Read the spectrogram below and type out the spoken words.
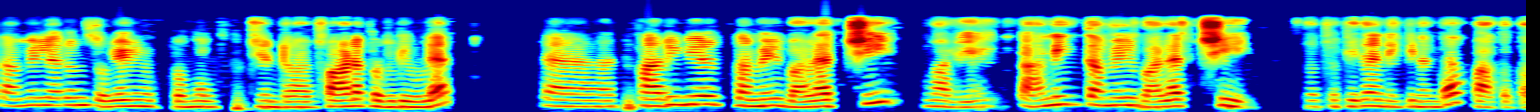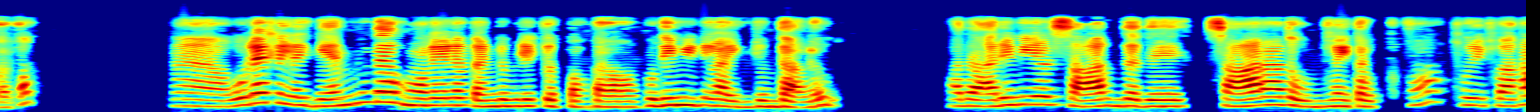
தமிழரும் தொழில்நுட்பமும் என்ற பாடப்பகுதியில அஹ், அறிவியல் தமிழ் வளர்ச்சி மற்றும் தனித்தமிழ் வளர்ச்சி பத்தி தான் இன்னைக்கு நம்ம பார்க்க போறோம். உலகில எந்த மூலையில கண்டுபிடிக்கப்பட்ட புதுமைகளா இருந்தாலும் அது அறிவியல் சார்ந்தது சாராத உண்மைகளுக்கும் குறிப்பாக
